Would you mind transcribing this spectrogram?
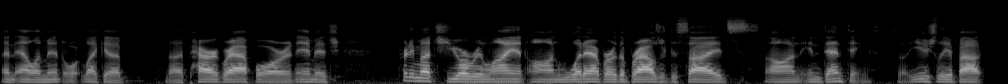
an element or like a, a paragraph or an image, pretty much you're reliant on whatever the browser decides on indenting. So usually about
